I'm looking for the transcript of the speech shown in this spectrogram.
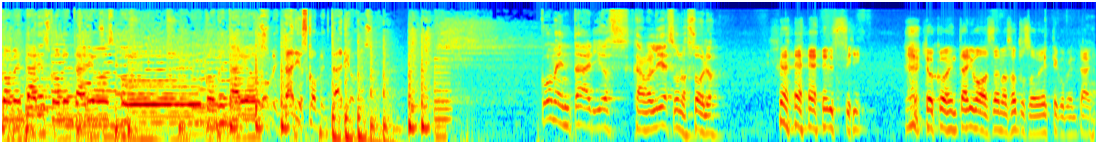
Comentarios, comentarios. Oh, comentarios. Comentarios, comentarios. Comentarios, que en realidad es uno solo. sí. Los comentarios vamos a hacer nosotros sobre este comentario.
